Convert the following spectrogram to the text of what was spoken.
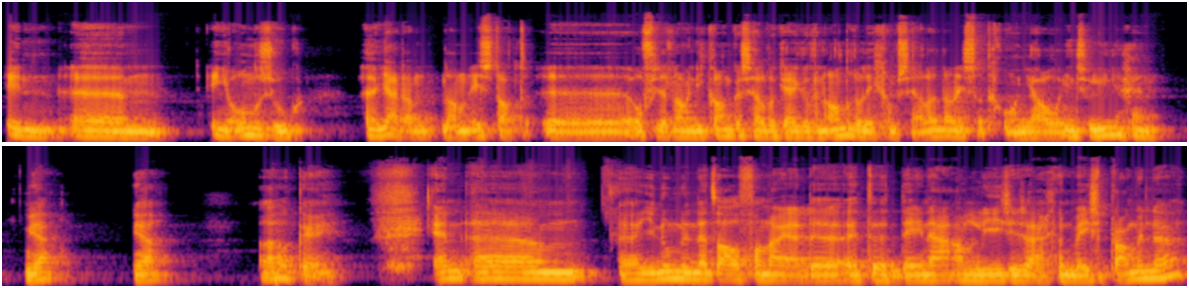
in, um, in je onderzoek, uh, ja, dan, dan is dat, uh, of je dat nou in die kankercel bekijkt of in andere lichaamcellen, dan is dat gewoon jouw insulinegen. Ja, ja. Oké. En um, uh, je noemde net al van, nou ja, de, het DNA-analyse is eigenlijk het meest prangende.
